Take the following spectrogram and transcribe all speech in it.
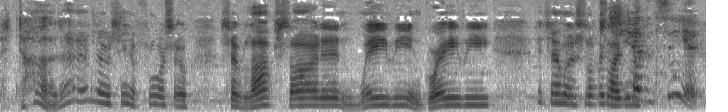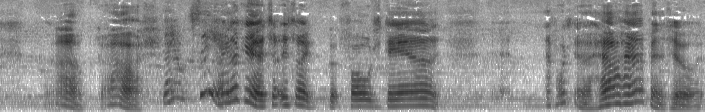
It does. I, I've never seen a floor so so lopsided and wavy and gravy. It almost looks But like. she doesn't see it. Oh gosh. They don't see it. Hey, look at it. It's, it's like it folds down. What the hell happened to it?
